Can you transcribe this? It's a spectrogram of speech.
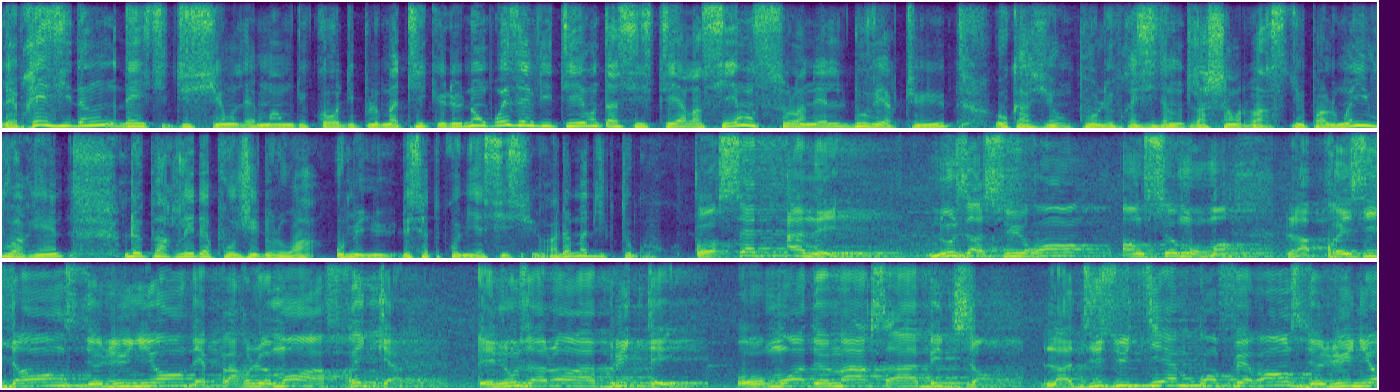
Les présidents d'institutions, les membres du corps diplomatique et de nombreux invités ont assisté à la séance solennelle d'ouverture, occasion pour le président de la Chambre basse du Parlement ivoirien de parler des projets de loi au menu de cette première session. Adama Togo. Pour cette année, nous assurons en ce moment la présidence de l'Union des parlements africains et nous allons abriter au mois de mars à Abidjan la 18e conférence de l'Union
